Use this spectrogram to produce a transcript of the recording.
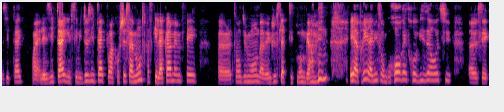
zip tags. Ouais, les zip tags. Il s'est mis deux zip tags pour accrocher sa montre parce qu'il a quand même fait euh, le tour du monde avec juste la petite montre Garmin. Et après, il a mis son gros rétroviseur au-dessus. Euh, c'est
